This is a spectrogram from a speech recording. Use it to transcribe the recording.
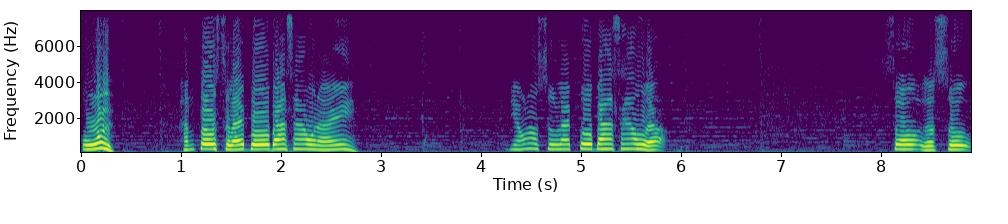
Ui Hunter Sniper 3 sao rồi này? Đéo nào Sniper 3 sao rồi ạ? Sợ thật sự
